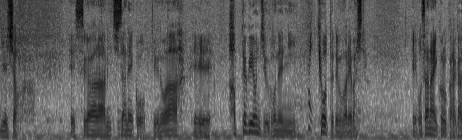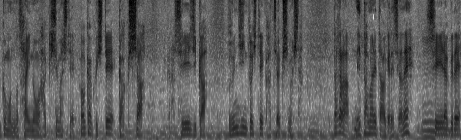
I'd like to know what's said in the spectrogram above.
よいしょ、えー菅原道真公っていうのは、えー845年にはい。京都で生まれまして、えー幼い頃から学問の才能を発揮しまして若くして学者それから政治家文人として活躍しましただから妬まれたわけですよね。政略で、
